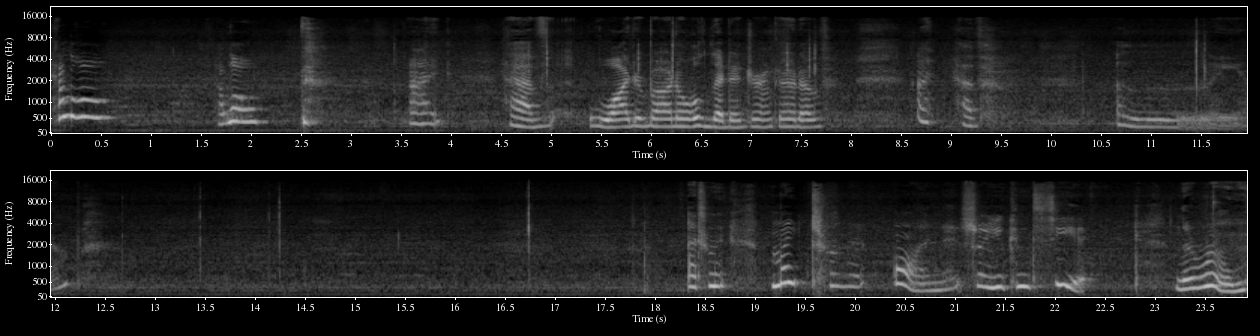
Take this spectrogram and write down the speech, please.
Hello. Hello. I have water bottle that I drink out of. Have a lamp. Actually, might turn it on so you can see it. The room.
